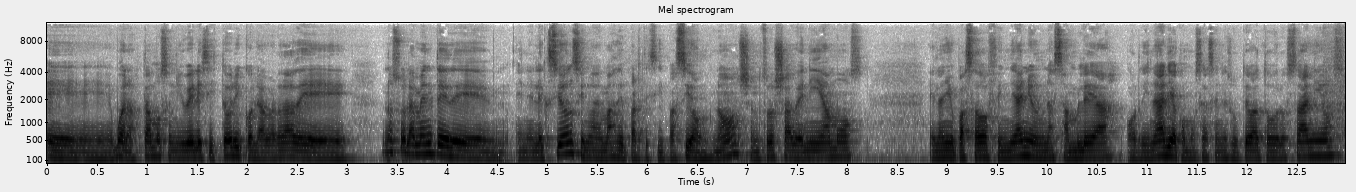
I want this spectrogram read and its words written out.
Eh, bueno, estamos en niveles históricos, la verdad, de no solamente de, en elección, sino además de participación. ¿no? Nosotros ya veníamos el año pasado, fin de año, de una asamblea ordinaria, como se hace en el SUTEBA todos los años,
